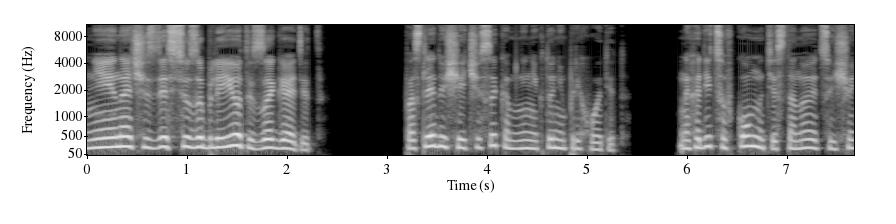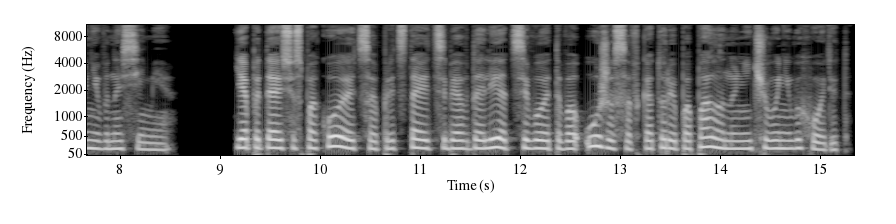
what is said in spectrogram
Не иначе здесь все заблюет и загадит. Последующие часы ко мне никто не приходит. Находиться в комнате становится еще невыносимее. Я пытаюсь успокоиться, представить себя вдали от всего этого ужаса, в который попало, но ничего не выходит.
